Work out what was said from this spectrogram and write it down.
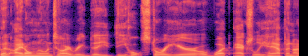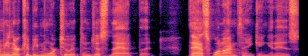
But I don't know until I read the the whole story here of what actually happened. I mean, there could be more to it than just that, but that's what I'm thinking it is.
